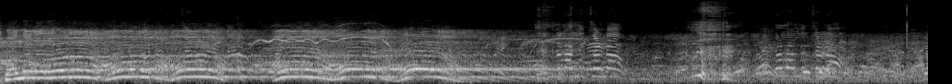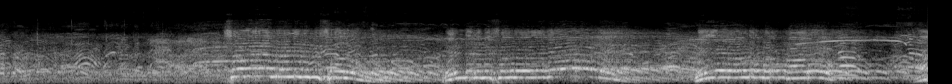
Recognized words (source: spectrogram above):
స్పందన రావాలా? ఆ, ఆ, ఆ, ఆ, ఆ. సమయం రెండు నిమిషాలు. రెండు నిమిషంలో ఉన్నది వెయ్యి రౌండ్ పదహారు ఆ,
